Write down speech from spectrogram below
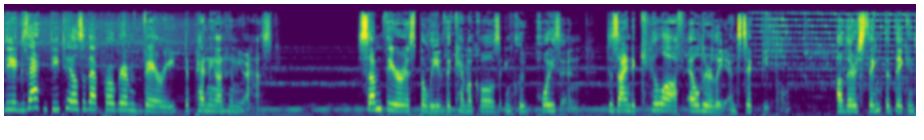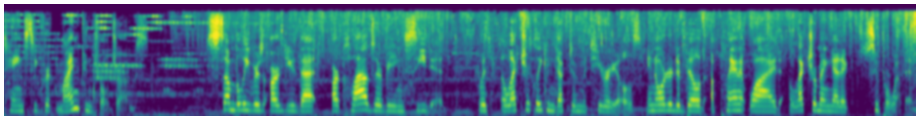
The exact details of that program vary depending on whom you ask. Some theorists believe the chemicals include poison designed to kill off elderly and sick people. Others think that they contain secret mind control drugs. Some believers argue that our clouds are being seeded with electrically conductive materials in order to build a planet wide electromagnetic superweapon.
